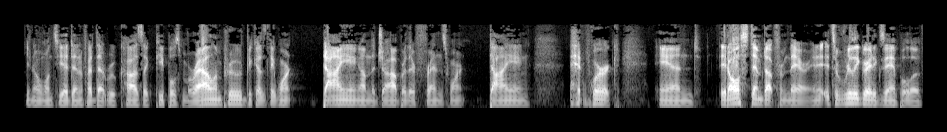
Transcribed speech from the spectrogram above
you know once he identified that root cause like people's morale improved because they weren't dying on the job or their friends weren't dying at work and it all stemmed up from there and it's a really great example of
